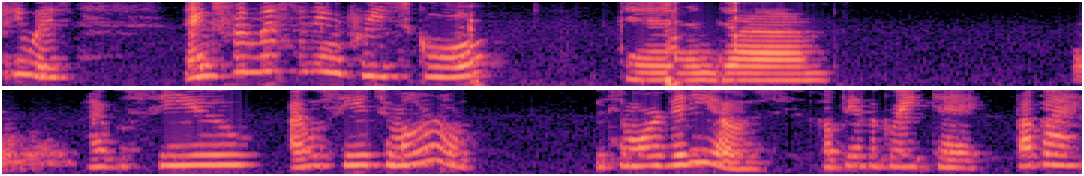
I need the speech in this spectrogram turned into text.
anyways, thanks for listening, preschool. And um, I will see you. I will see you tomorrow with some more videos. Hope you have a great day. Bye bye.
